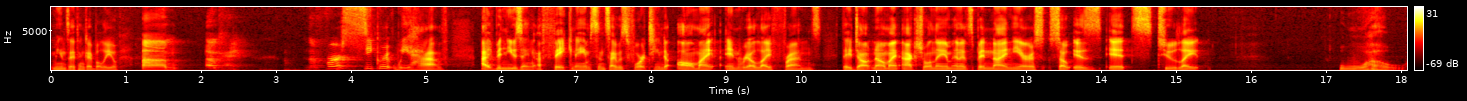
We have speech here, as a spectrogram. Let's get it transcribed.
means i think i bully you. Um okay. The first secret we have i've been using a fake name since i was 14 to all my in real life friends. They don't know my actual name and it's been nine years so is it's too late? Whoa.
